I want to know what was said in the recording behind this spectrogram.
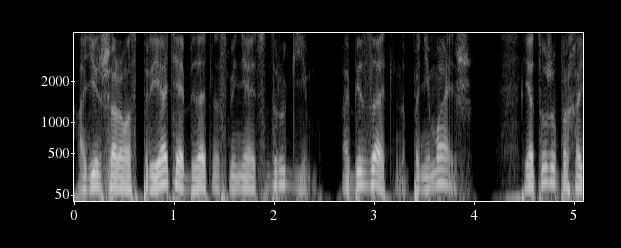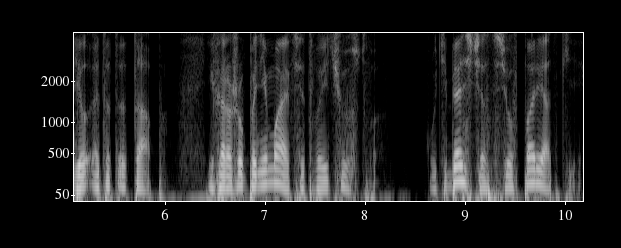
Один шар восприятия обязательно сменяется другим. Обязательно, понимаешь? Я тоже проходил этот этап. И хорошо понимаю все твои чувства. У тебя сейчас все в порядке.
